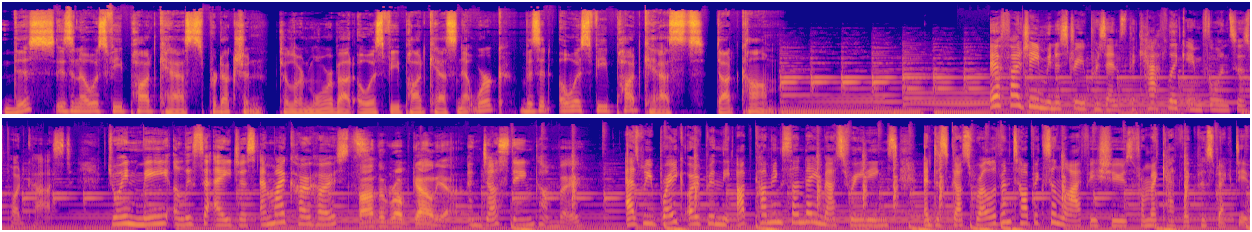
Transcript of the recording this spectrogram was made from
This is an OSV Podcasts production. To learn more about OSV Podcast Network, visit osvpodcasts.com. FRG Ministry presents the Catholic Influencers Podcast. Join me, Alyssa Agius, and my co hosts, Father Rob Galea. and Justine Cumbo. as we break open the upcoming Sunday Mass readings and discuss relevant topics and life issues from a Catholic perspective.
